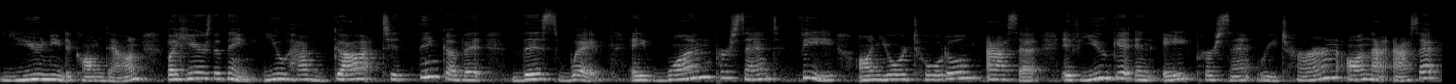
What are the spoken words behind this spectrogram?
You need to calm down. But here's the thing you have got to think of it this way a 1% fee on your total asset, if you get an 8% return on that asset,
